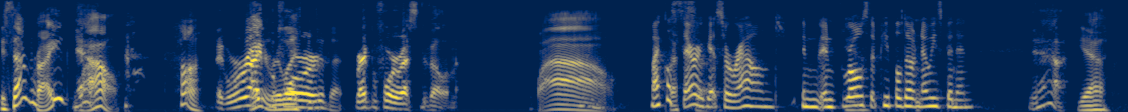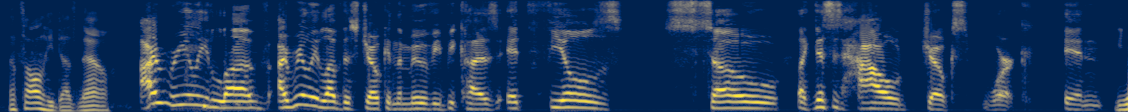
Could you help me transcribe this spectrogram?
Is that right? Yeah. Wow. Huh. Like right didn't realize they before right before Arrested Development. Wow. Michael That's, Cera uh, gets around in, in roles that people don't know he's been in. Yeah. Yeah, that's all he does now. I really love I really love this joke in the movie because it feels so like this is how jokes work in Yeah.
